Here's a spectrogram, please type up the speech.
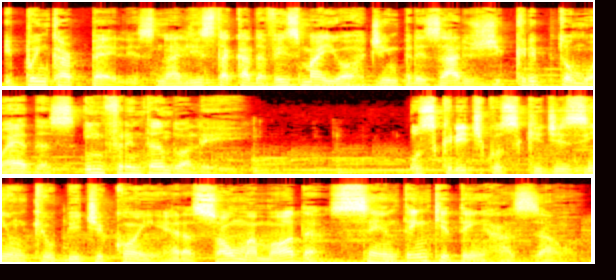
e põe Carpeles na lista cada vez maior de empresários de criptomoedas enfrentando a lei. Os críticos que diziam que o Bitcoin era só uma moda sentem que têm razão.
